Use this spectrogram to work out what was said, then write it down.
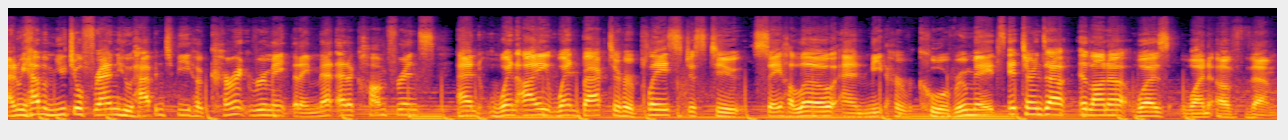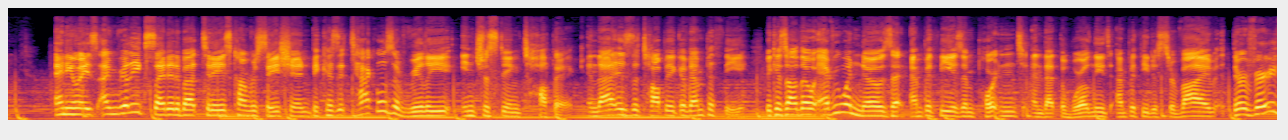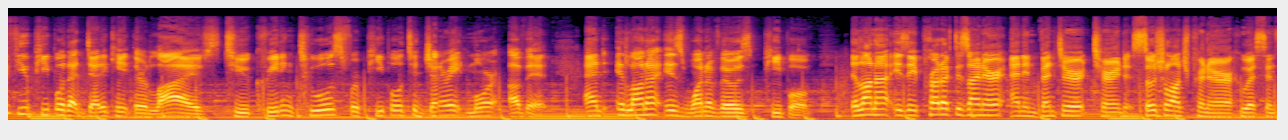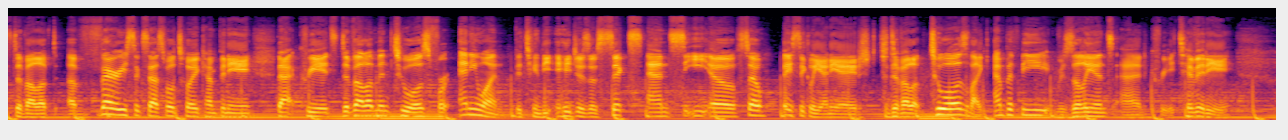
And we have a mutual friend who happened to be her current roommate that I met at a conference. And when I went back to her place just to say hello and meet her cool roommates, it turns out Ilana was one of them. Anyways, I'm really excited about today's conversation because it tackles a really interesting topic, and that is the topic of empathy. Because although everyone knows that empathy is important and that the world needs empathy to survive, there are very few people that dedicate their lives to creating tools for people to generate more of it. And Ilana is one of those people. Ilana is a product designer and inventor turned social entrepreneur who has since developed a very successful toy company that creates development tools for anyone between the ages of six and CEO, so basically any age, to develop tools like empathy, resilience, and creativity.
